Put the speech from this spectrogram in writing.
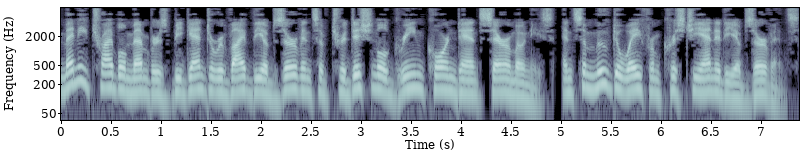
Many tribal members began to revive the observance of traditional green corn dance ceremonies, and some moved away from Christianity observance.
